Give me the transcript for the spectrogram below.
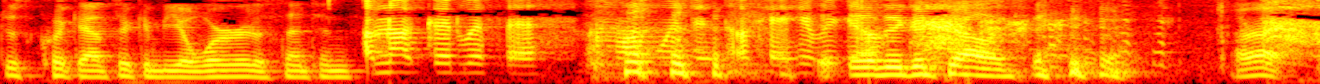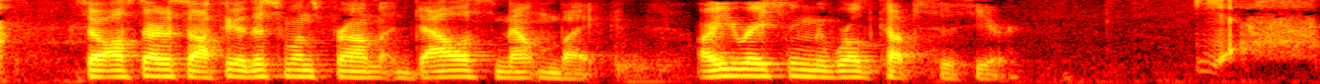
just quick answer it can be a word, a sentence. I'm not good with this. I'm long-winded. Okay, here we go. It'll be a good challenge. All right. So I'll start us off here. This one's from Dallas Mountain Bike. Are you racing the World Cups this year? yes.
